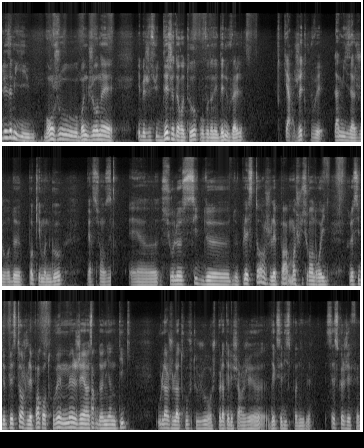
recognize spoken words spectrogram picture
les amis, bonjour, bonne journée. Et bien je suis déjà de retour pour vous donner des nouvelles, car j'ai trouvé la mise à jour de Pokémon Go version Z. Et euh, sur le site de, Play Store, je l'ai pas. Moi, je suis sur Android. Sur le site de Play Store, je l'ai pas encore trouvé, mais j'ai un site de Niantic où là, je la trouve toujours. Je peux la télécharger euh, dès que c'est disponible. C'est ce que j'ai fait.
